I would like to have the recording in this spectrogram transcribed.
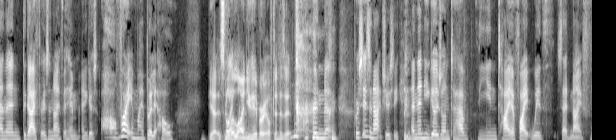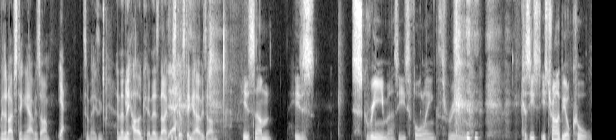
And then the guy throws a knife at him, and he goes, "Oh, right in my bullet hole." Yeah, it's not a line you hear very often, is it? no, precision accuracy. and then he goes on to have the entire fight with said knife. With a knife sticking out of his arm. Yeah. It's amazing. And then they hug, and there's knife is still sticking out of his arm. his um his scream as he's falling through because he's he's trying to be all cool.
